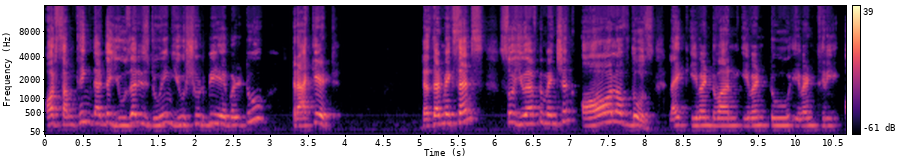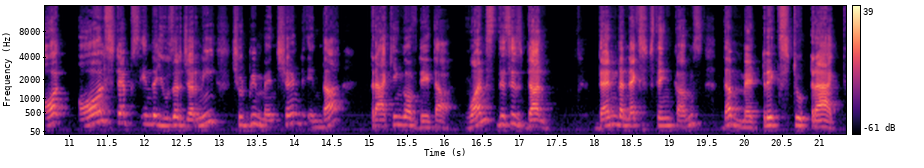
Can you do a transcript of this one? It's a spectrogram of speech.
or something that the user is doing, you should be able to track it. Does that make sense? So you have to mention all of those, like event one, event two, event three, all, all steps in the user journey should be mentioned in the tracking of data. Once this is done, then the next thing comes the metrics to track.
